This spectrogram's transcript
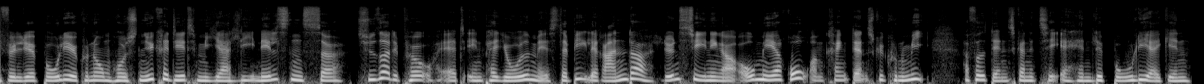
Ifølge boligøkonom hos Nykredit Mia Li Nielsen, så tyder det på, at en periode med stabile renter, lønstigninger og mere ro omkring dansk økonomi har fået danskerne til at handle boliger igen.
